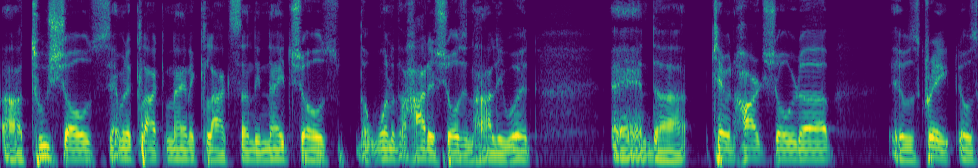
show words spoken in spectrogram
Uh, two shows, seven o'clock, nine o'clock, Sunday night shows. The one of the hottest shows in Hollywood, and uh, Kevin Hart showed up. It was great. It was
